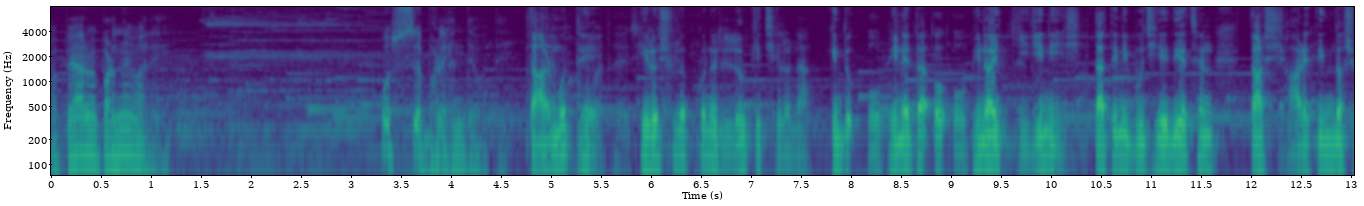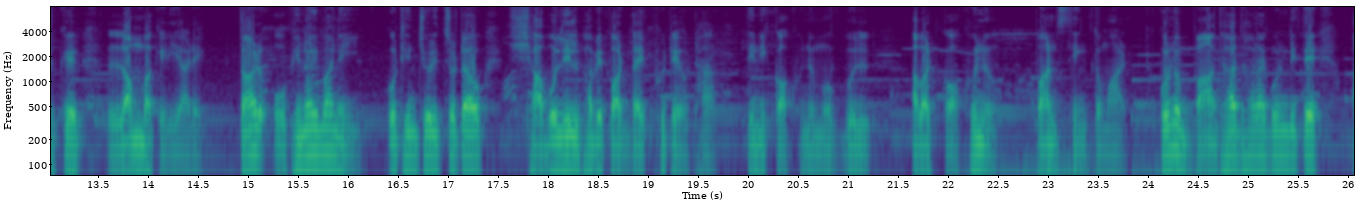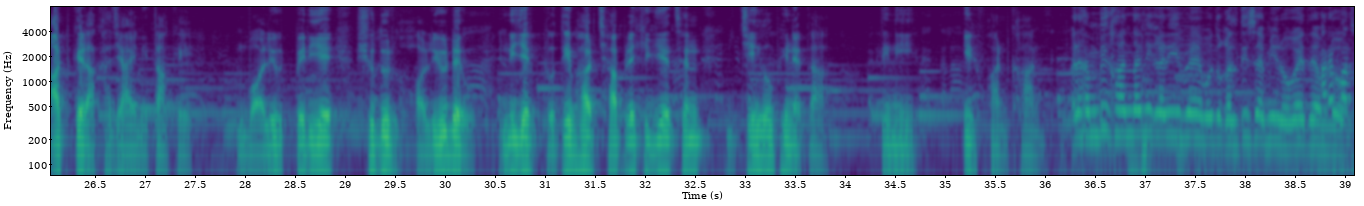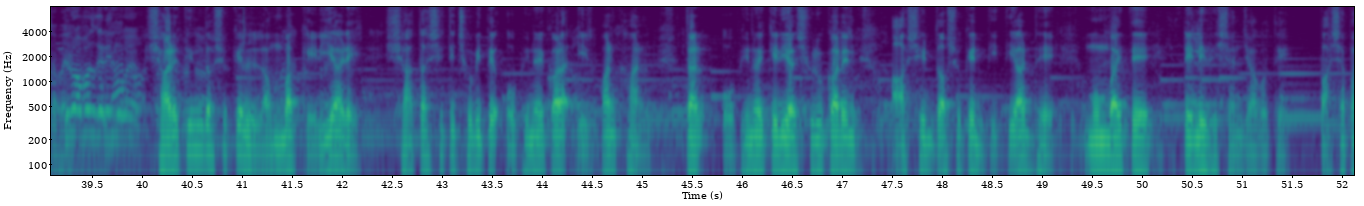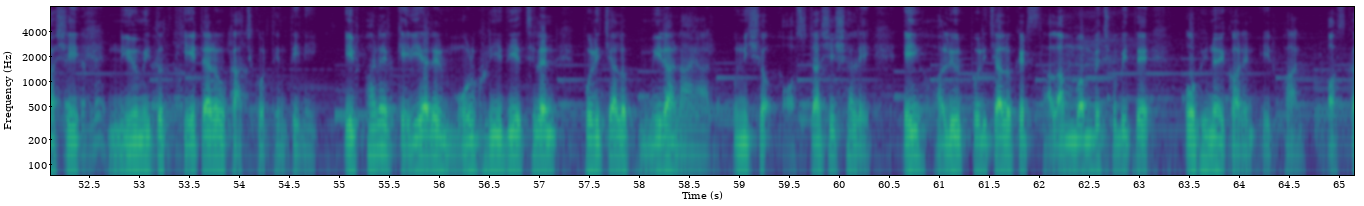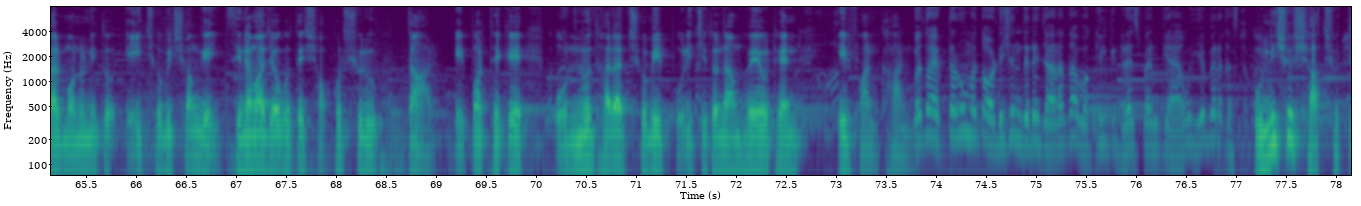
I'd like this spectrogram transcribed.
और प्यार में पड़ने वाले उससे बड़े अंधे होते हैं তার মধ্যে হিরোসুলভ কোনো লুকই ছিল না কিন্তু অভিনেতা ও অভিনয় কি জিনিস তা তিনি বুঝিয়ে দিয়েছেন তার সাড়ে তিন দশকের লম্বা কেরিয়ারে তার অভিনয় মানেই কঠিন চরিত্রটাও সাবলীলভাবে পর্দায় ফুটে ওঠা তিনি কখনো মকবুল আবার কখনো পান সিং তোমার কোনো বাধা ধরা গণ্ডিতে আটকে রাখা যায়নি তাকে বলিউড পেরিয়ে সুদূর হলিউডেও নিজের প্রতিভার ছাপ রেখে গিয়েছেন যে অভিনেতা তিনি ইরফান খান। সাড়ে তিন দশকের লম্বা কেরিয়ারে সাতাশিটি ছবিতে অভিনয় করা ইরফান খান তার অভিনয় কেরিয়ার শুরু করেন আশির দশকের দ্বিতীয়ার্ধে মুম্বাইতে টেলিভিশন জগতে। পাশাপাশি নিয়মিত থিয়েটারেও কাজ করতেন তিনি। ইরফানের কেরিয়ারের মোড় ঘুরিয়ে দিয়েছিলেন পরিচালক মীরা নায়ার। উনিশশো সালে এই হলিউড পরিচালকের সালাম বম্বে ছবিতে অভিনয় করেন ইরফান। অস্কার মনোনীত এই ছবির সঙ্গেই সিনেমা জগতে সফর শুরু তার। এরপর থেকে অন্য ধারার ছবির পরিচিত নাম হয়ে ওঠেন ইরফান খান। উনিশশো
